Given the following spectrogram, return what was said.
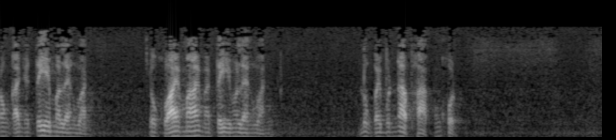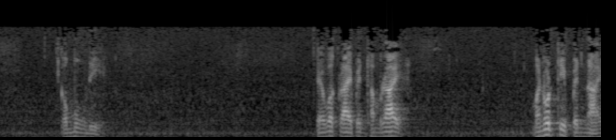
ต้องการจะตีมแมลงวันก็ขวายไม้มาตีมแมลงวัน ลงไปบนหน้าผากของคน ก็มุ่งดี แต่ว่ากลายเป็นทำร้ายมนุษย์ที่เป็นนาย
